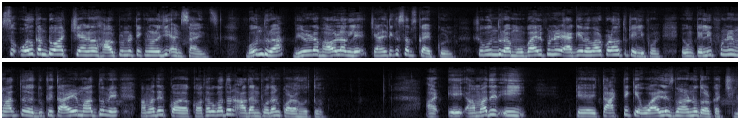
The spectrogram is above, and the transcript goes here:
So welcome to our channel how to know technology and science বন্ধুরা, ভিডিওটা ভালো লাগলে চ্যানেলটিকে সাবস্ক্রাইব করুন। সো বন্ধুরা মোবাইল ফোনের আগে ব্যবহার করা হতো টেলিফোন এবং টেলিফোনের মাধ্যমে, দুটি তারের মাধ্যমে আমাদের কথোপকথন আদান প্রদান করা হতো। আর এই, আমাদের এই তারটিকে ওয়্যারলেস বানানো দরকার ছিল।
